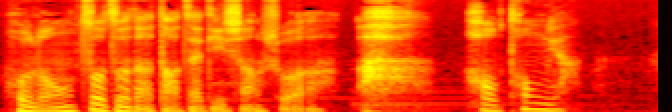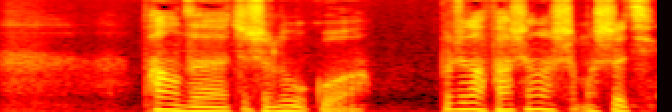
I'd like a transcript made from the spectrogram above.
火龙做作的倒在地上说：“啊。”好痛呀！胖子只是路过，不知道发生了什么事情。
